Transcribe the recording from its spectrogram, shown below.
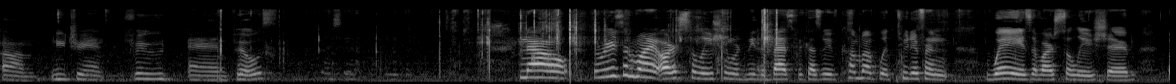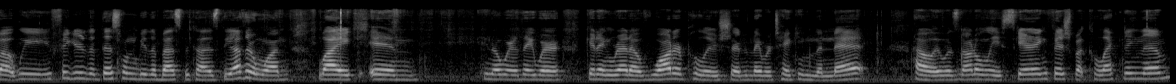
um, nutrient food and pills. Now, the reason why our solution would be the best because we've come up with two different ways of our solution, but we figured that this one would be the best because the other one, like in you know where they were getting rid of water pollution and they were taking the net, how it was not only scaring fish but collecting them.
